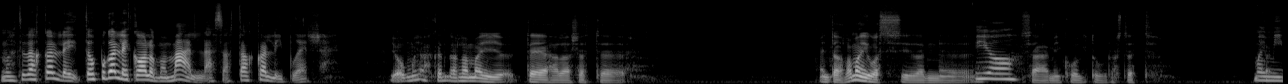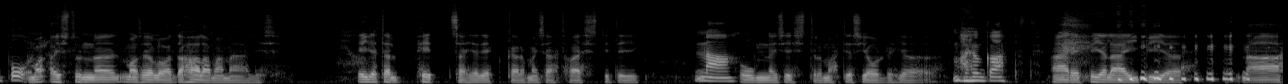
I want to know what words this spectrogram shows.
Mutta takkalle, toppu kalle kalma mällässä, takkalle puerra. Joo, mun jahkan mä ei tehdä, että täällä mä juossi tämän Joo, saamikulttuurasta. Että mä ei mii puol. mä istun, luon tahalla mä määlis. Eilen täällä pizza ja tekkar, mä saa hästi, ei No, umnaisista, mahtias jorri ja mä oon katsot. määrepi ja läipi ja naa.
